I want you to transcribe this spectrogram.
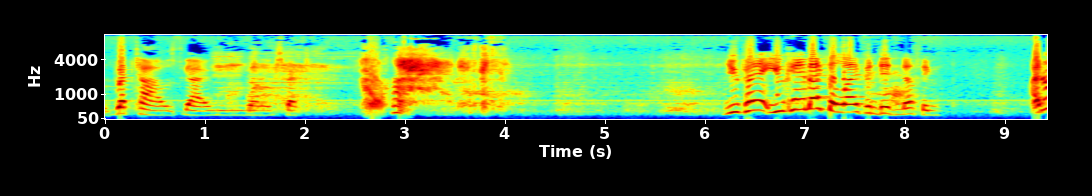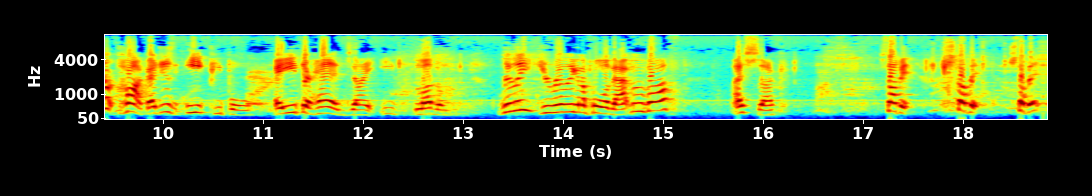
Reptile's guy who you want to expect. you pay, you came back to life and did nothing. I don't talk. I just eat people. I eat their heads and I eat love them. Really? You're really gonna pull that move off? I suck. Stop it! Stop it! Stop it!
